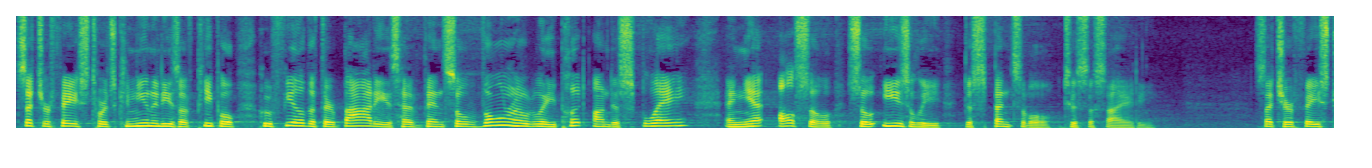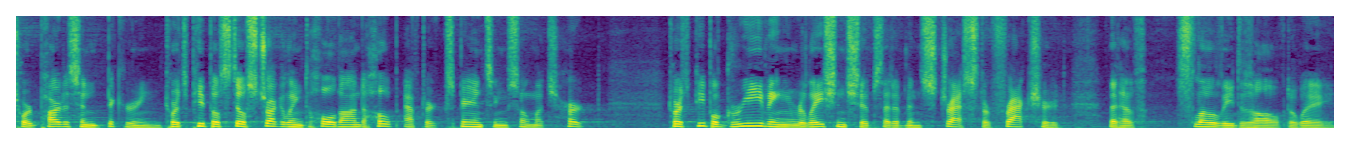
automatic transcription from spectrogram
Set your face towards communities of people who feel that their bodies have been so vulnerably put on display and yet also so easily dispensable to society. Set your face toward partisan bickering, towards people still struggling to hold on to hope after experiencing so much hurt, towards people grieving relationships that have been stressed or fractured, that have slowly dissolved away.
